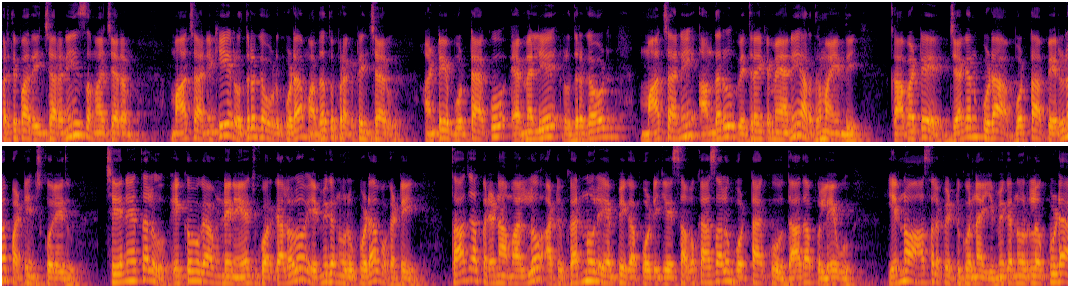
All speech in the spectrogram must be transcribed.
ప్రతిపాదించారని సమాచారం. మాచానికి రుద్రగౌడ్ కూడా మద్దతు ప్రకటించారు. అంటే బుట్టాకు ఎమ్మెల్యే రుద్రగౌడ్ మాచాని అందరూ వ్యతిరేకమే అని అర్థమైంది. కాబట్టే జగన్ కూడా బుట్టా పేరును పట్టించుకోలేదు. చేనేతలు ఎక్కువగా ఉండే నియోజకవర్గాలలో ఎమ్మిగనూరు కూడా ఒకటి. తాజా పరిణామాల్లో అటు కర్నూలు ఎంపీగా పోటీ చేసే అవకాశాలు బొట్టాకు దాదాపు లేవు. ఎన్నో ఆశలు పెట్టుకున్న ఎమ్మిగనూరులో కూడా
